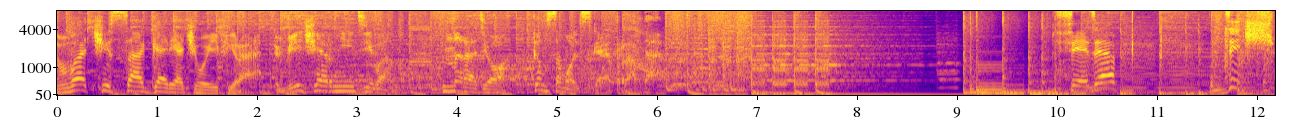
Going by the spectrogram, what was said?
Два часа горячего эфира. Вечерний диван. На радио «Комсомольская правда». Федя, дичь!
